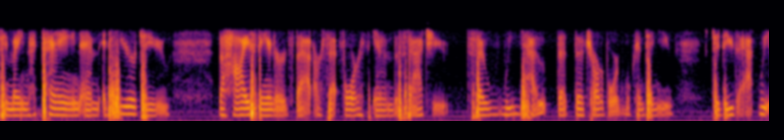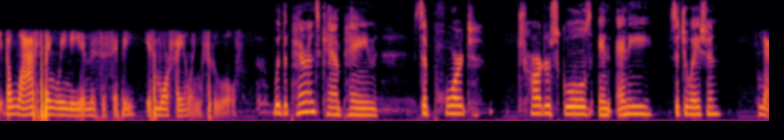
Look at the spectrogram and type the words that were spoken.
to maintain and adhere to the high standards that are set forth in the statute. So we hope that the charter board will continue to do that. We the last thing we need in Mississippi is more failing schools. Would the parents campaign support charter schools in any situation? No.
